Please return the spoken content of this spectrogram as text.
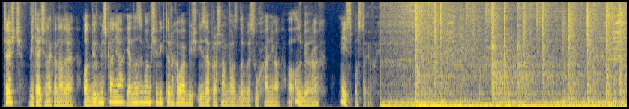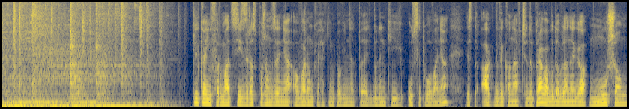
Cześć, witajcie na kanale Odbiór Mieszkania. Ja nazywam się Wiktor Hałabiś i zapraszam Was do wysłuchania o odbiorach miejsc postojowych. Kilka informacji z rozporządzenia o warunkach, jakim powinny odpowiadać budynki ich usytuowania. Jest to akt wykonawczy do prawa budowlanego. Muszą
